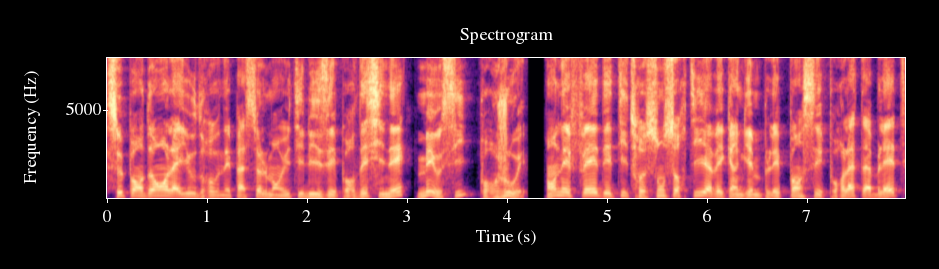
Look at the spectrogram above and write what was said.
Cependant, la Udraw n'est pas seulement utilisée pour dessiner, mais aussi pour jouer. En effet, des titres sont sortis avec un gameplay pensé pour la tablette,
